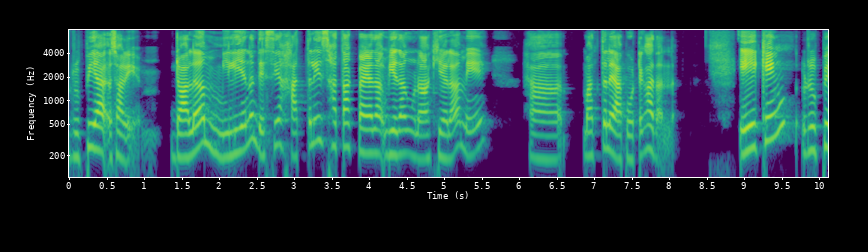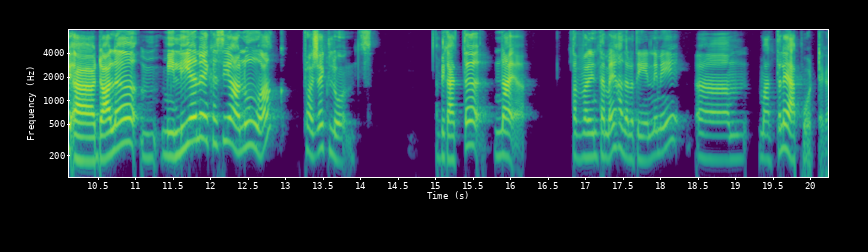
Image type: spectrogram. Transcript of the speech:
රුපිය සරි ඩොල මිලියන දෙසිය හත්තලිස් හතක් පැයද වියදං වනා කියලා මේ මත්තල යාපෝට් එක හදන්න. ඒකෙන් රුපි ඩොල මිලියන එකසි අනුවක් ප්‍රොජෙක්් ලෝන්ස් අපි ගත්ත ණය. තවලින් තමයි හදල තියෙන්නේ මේ මත්තල යාපෝට් එක.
